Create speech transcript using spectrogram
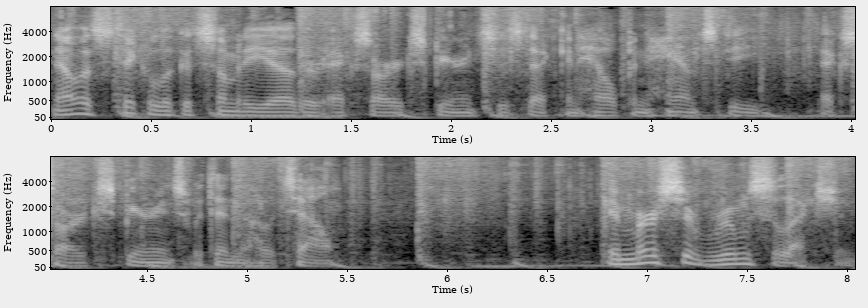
Now let's take a look at some of the other XR experiences that can help enhance the XR experience within the hotel. Immersive room selection.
